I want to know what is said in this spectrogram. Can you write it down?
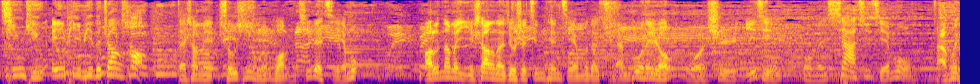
蜻蜓 APP 的账号，在上面收听我们往期的节目。好了，那么以上呢就是今天节目的全部内容。我是怡锦，我们下期节目再会。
